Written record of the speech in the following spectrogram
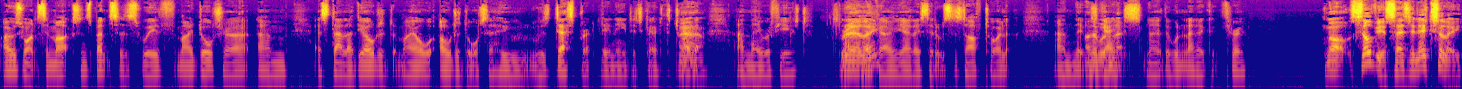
I was once in Marks and Spencers with my daughter um, Estella, the older my ol- older daughter, who was desperately needed to go to the toilet, Yeah. and they refused. To let her Really? go. Yeah, they said it was the staff toilet, and it Oh, was they wouldn't against. No, they wouldn't let her go through. Well, Sylvia says in Italy,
